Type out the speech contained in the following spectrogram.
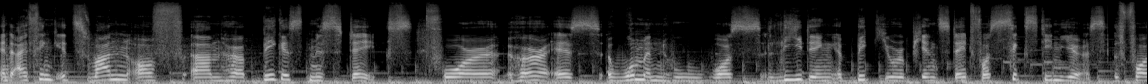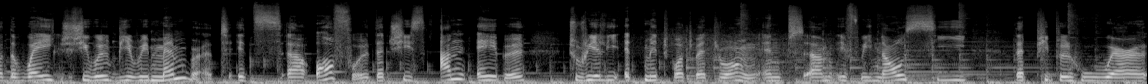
And I think it's one of um, her biggest mistakes for her as a woman who was leading a big European state for 16 years. For the way she will be remembered, it's uh, awful that she's unable to really admit what went wrong. And um, if we now see that people who were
